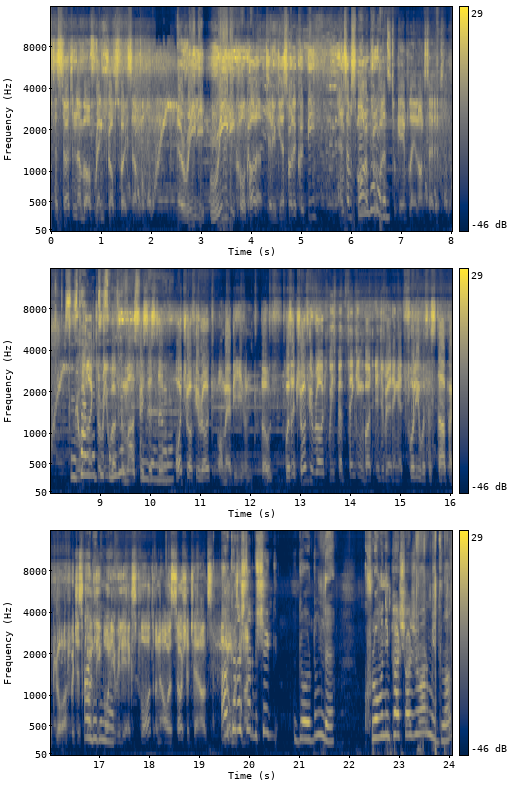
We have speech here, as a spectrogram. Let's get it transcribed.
after a certain number of ranked drops, for example. A really, really cool color. Can you guess what it could be? And some small Ben improvements to gameplay alongside it. Siz We would like to rework the mastery system or trophy road, or maybe even both. With the trophy road, we've been thinking about integrating it fully with the Star Pack lore, which is currently dedim only really explored on our social channels. Arkadaşlar bir şey gördüm de. Chrome'un hiper şarjı var mıydı lan?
